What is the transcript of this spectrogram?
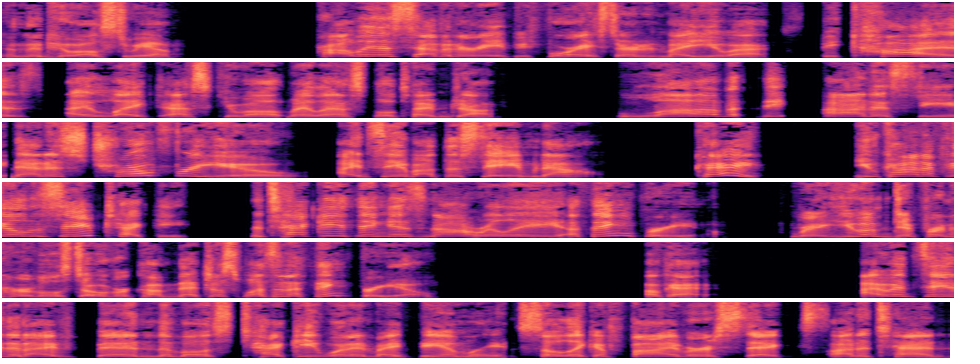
And then who else do we have? Probably a seven or eight before I started my UX because I liked SQL at my last full time job. Love the honesty. That is true for you. I'd say about the same now. Okay. You kind of feel the same techie. The techie thing is not really a thing for you, right? You have different hurdles to overcome. That just wasn't a thing for you. Okay. I would say that I've been the most techie one in my family. So like a five or six out of 10,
